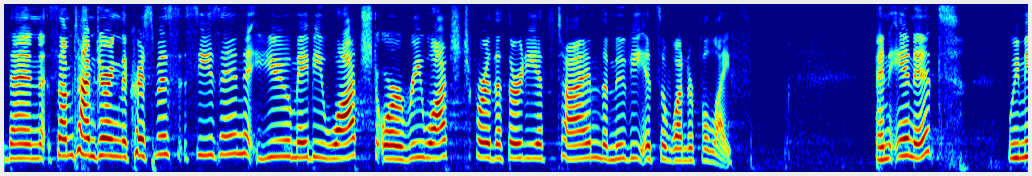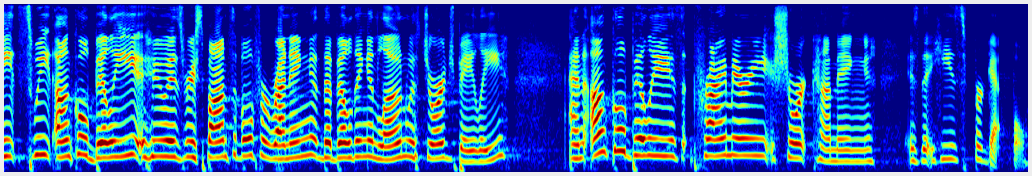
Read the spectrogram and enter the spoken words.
then sometime during the Christmas season, you maybe watched or rewatched for the 30th time the movie It's a Wonderful Life. And in it, we meet sweet Uncle Billy, who is responsible for running the building and loan with George Bailey. And Uncle Billy's primary shortcoming is that he's forgetful.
